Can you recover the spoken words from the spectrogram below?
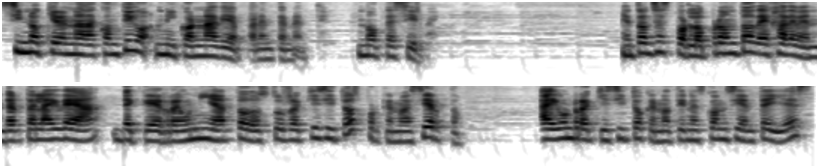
si no quiere nada contigo, ni con nadie aparentemente? No te sirve. Entonces, por lo pronto, deja de venderte la idea de que reunía todos tus requisitos, porque no es cierto. Hay un requisito que no tienes consciente y es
